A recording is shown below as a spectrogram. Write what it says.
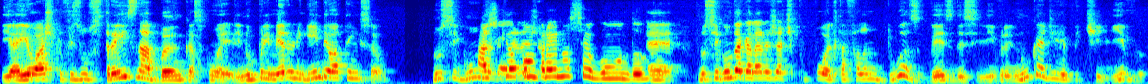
E aí eu acho que eu fiz uns três na bancas com ele. No primeiro ninguém deu atenção. No segundo, Acho que eu comprei já... no segundo. É, no segundo a galera já, tipo, pô, ele tá falando duas vezes desse livro, ele nunca é de repetir livro.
